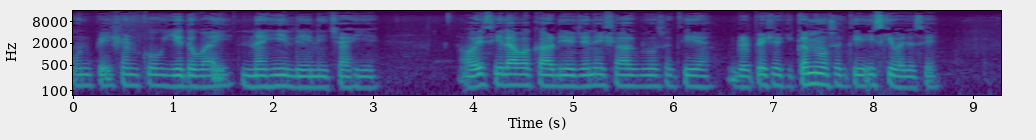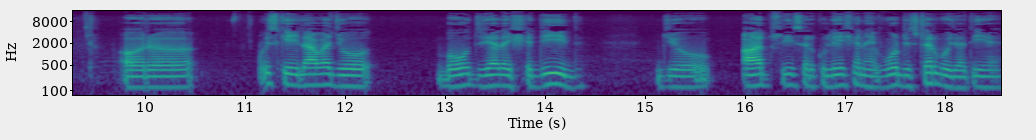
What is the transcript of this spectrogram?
ان پیشنٹ کو یہ دوائی نہیں لینی چاہیے۔ اور اس کے علاوہ کارڈیوجینی شاک بھی ہو سکتی ہے، بلڈ پریشر کی کمی ہو سکتی ہے، اس کی وجہ سے۔ اور اس کے علاوہ جو بہت زیادہ شدید جو آرٹری سرکولیشن ہے، وہ ڈسٹرب ہو جاتی ہے۔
